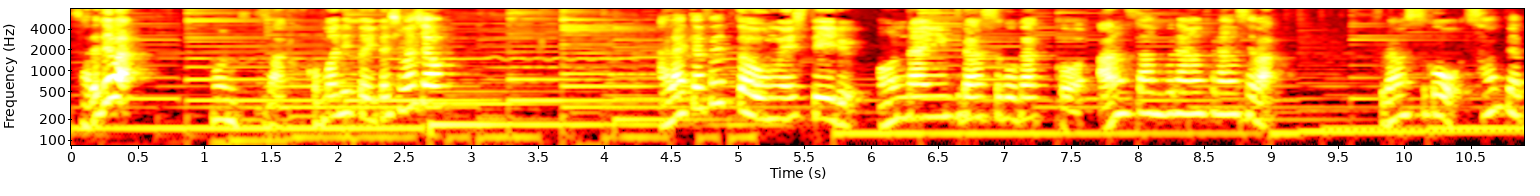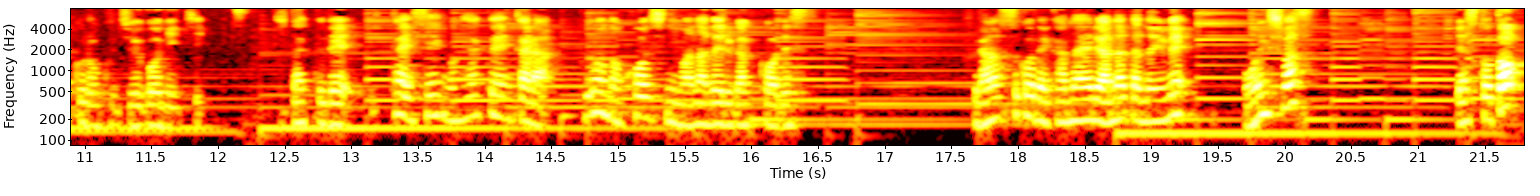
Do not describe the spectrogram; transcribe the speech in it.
それでは、本日はここまでといたしましょう。アラキャフェットを運営しているオンラインフランス語学校アンサンブランフランセは、フランス語を365日、自宅で1回1500円からプロの講師に学べる学校です。フランス語で叶えるあなたの夢、応援します。やすこと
